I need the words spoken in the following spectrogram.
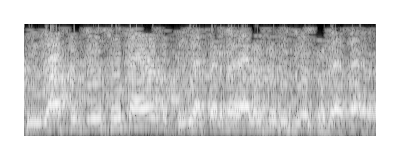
क्रिया से द्वेष होता है तो क्रिया करने वाले से भी द्वेष हो जाता है।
